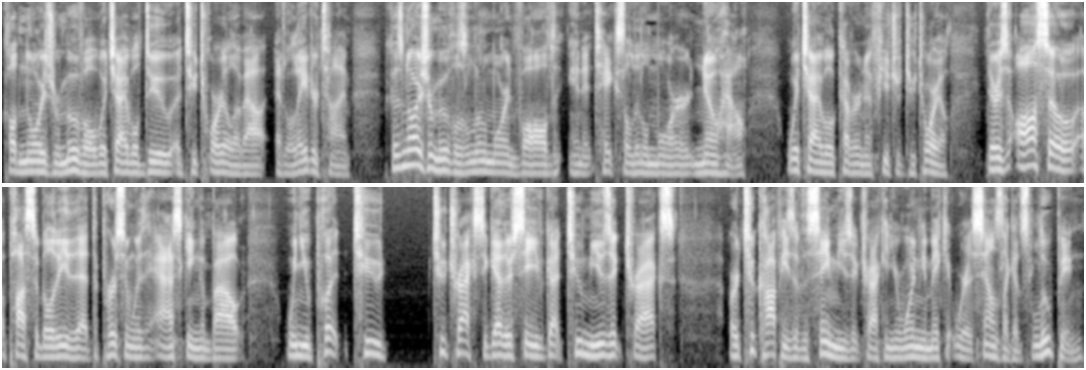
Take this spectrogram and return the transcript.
called noise removal, which I will do a tutorial about at a later time because noise removal is a little more involved and it takes a little more know how, which I will cover in a future tutorial. There's also a possibility that the person was asking about when you put two two tracks together, say you've got two music tracks or two copies of the same music track and you're wanting to make it where it sounds like it's looping.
